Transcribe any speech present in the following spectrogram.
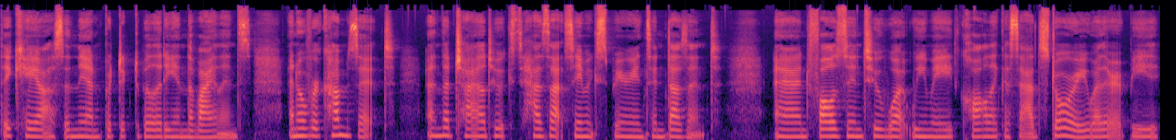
the chaos and the unpredictability and the violence and overcomes it, and the child who has that same experience and doesn't? And falls into what we may call like a sad story, whether it be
